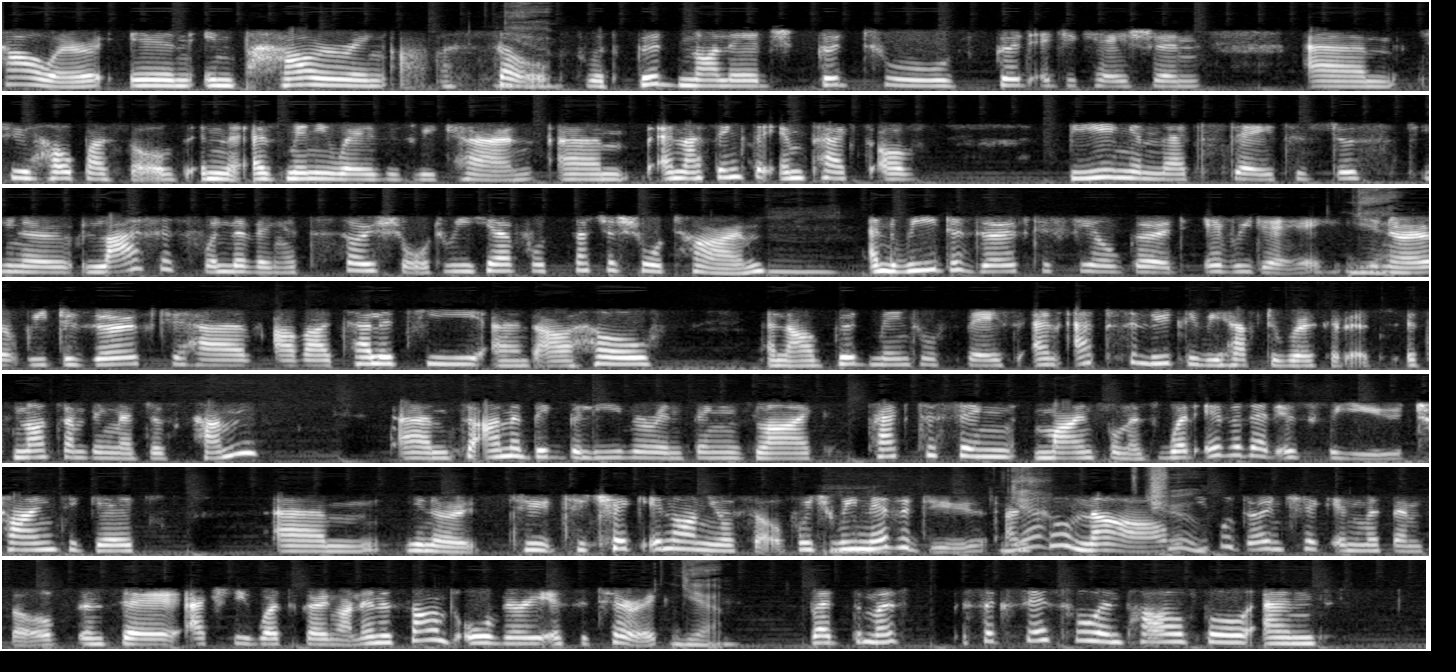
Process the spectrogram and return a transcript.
power in empowering ourselves with good knowledge, good tools, good education. Um, to help ourselves in as many ways as we can, um, and I think the impact of being in that state is just, you know, life is for living. It's so short. We're here for such a short time, mm. and we deserve to feel good every day. Yeah. You know, we deserve to have our vitality and our health and our good mental space, and absolutely we have to work at it. It's not something that just comes. Um, so I'm a big believer in things like practicing mindfulness, whatever that is for you, trying to get um, you know, to, to check in on yourself, which we never do yeah, until now. True. People don't check in with themselves and say actually what's going on. And it sounds all very esoteric. Yeah. But the most successful and powerful and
